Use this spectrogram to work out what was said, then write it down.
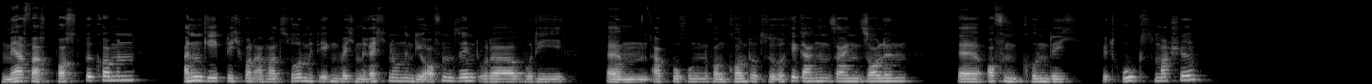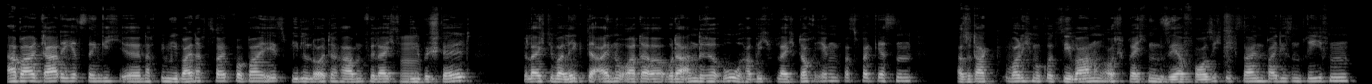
mehrfach Post bekommen, angeblich von Amazon mit irgendwelchen Rechnungen, die offen sind oder wo die ähm, Abbuchungen vom Konto zurückgegangen sein sollen. Äh, offenkundig Betrugsmasche. Aber gerade jetzt denke ich, äh, nachdem die Weihnachtszeit vorbei ist, viele Leute haben vielleicht viel Mhm. bestellt. Vielleicht überlegt der eine oder, oder andere, oh, habe ich vielleicht doch irgendwas vergessen? Also da wollte ich mal kurz die Warnung aussprechen, sehr vorsichtig sein bei diesen Briefen.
